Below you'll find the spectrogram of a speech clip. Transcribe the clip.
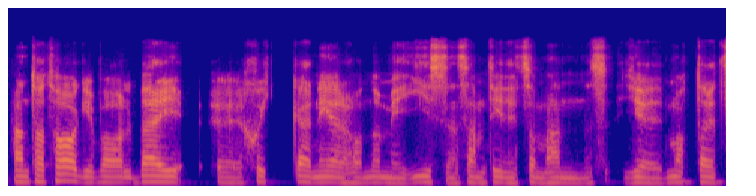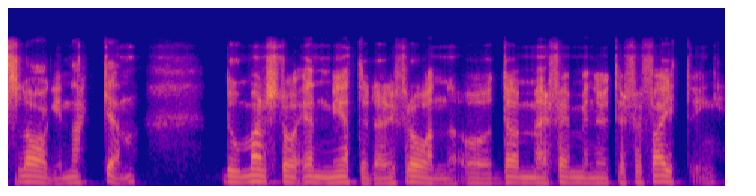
han tar tag i Wahlberg, eh, skickar ner honom i isen samtidigt som han måttar ett slag i nacken. Domaren står en meter därifrån och dömer fem minuter för fighting.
